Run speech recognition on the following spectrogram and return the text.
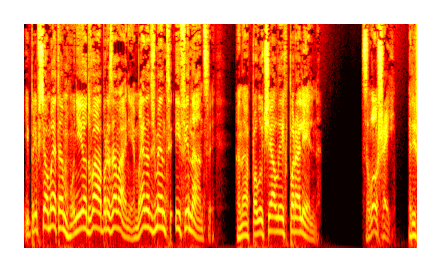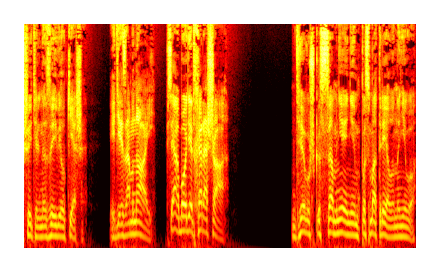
И при всем этом у нее два образования — менеджмент и финансы. Она получала их параллельно. «Слушай», — решительно заявил Кеша, — «иди за мной, все будет хорошо». Девушка с сомнением посмотрела на него.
